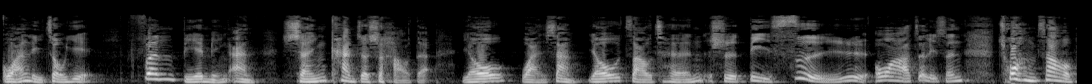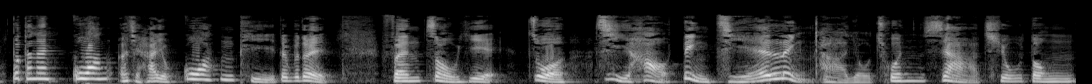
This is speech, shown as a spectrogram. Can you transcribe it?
管理昼夜，分别明暗。神看着是好的，有晚上，有早晨，是第四日。哇，这里神创造不单单光，而且还有光体，对不对？分昼夜，做记号、定节令啊，有春夏秋冬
